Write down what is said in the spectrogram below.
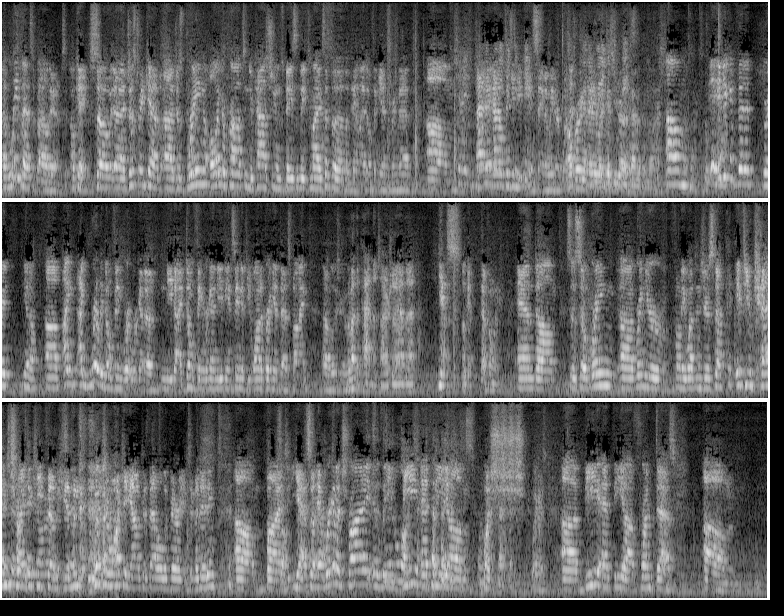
I believe that's about it. Okay, so uh, just to recap, uh, just bring all your props and your costumes basically tomorrow, except the the panel. I don't think you have to bring that. Um, Should I- do you I, want me to I bring don't think you need the case? Insano either. Was I'll it? bring it anyway because you'd rather have it than not. Um, i- if you can fit it, great. You know, um, I, I really don't think we're, we're gonna need. I don't think we're gonna need the insane. If you want to bring it, that's fine. Uh, What about the patent attire? Should I have that? Yes. Okay. Definitely. And um, so so bring uh, bring your phony weapons, your stuff. If you can, try to keep them hidden as you're walking out, because that will look very intimidating. Um, but yeah, so and we're gonna try and least be at the um, well, shh, shh, shh, wait, guys. uh, be at the uh, front desk. Um,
